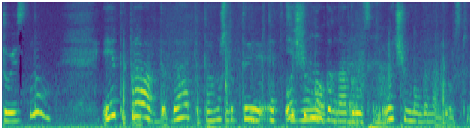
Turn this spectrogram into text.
То есть, ну, и это правда, да, потому что ты это очень много нагрузки, да. очень много нагрузки.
